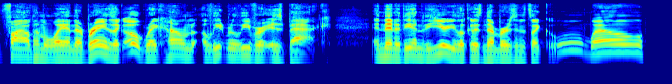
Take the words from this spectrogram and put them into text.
filed him away in their brains, like, oh, Greg Holland, elite reliever, is back. And then at the end of the year, you look at his numbers, and it's like, oh, well.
